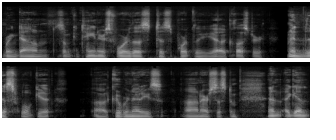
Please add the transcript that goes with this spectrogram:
bring down some containers for this to support the uh, cluster. And this will get uh, Kubernetes on our system. And again,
